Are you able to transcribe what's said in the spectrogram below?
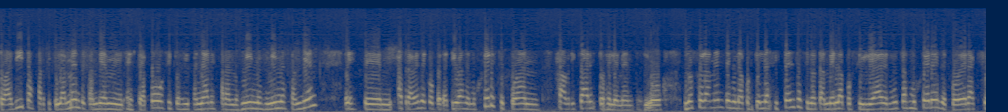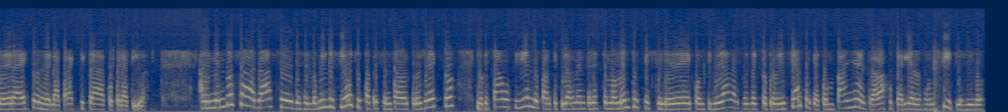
toallitas particularmente, también este, apósitos y pañales para los niños y niñas también, este, a través de cooperativas de mujeres que puedan fabricar estos elementos. Digo, no solamente es una cuestión de asistencia, sino también la posibilidad de muchas mujeres de poder acceder a esto desde la práctica cooperativa. En Mendoza ya hace, desde el 2018 está presentado el proyecto. Lo que estábamos pidiendo particularmente en este momento es que se le dé continuidad al proyecto provincial porque acompaña el trabajo que harían los municipios. Digo,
